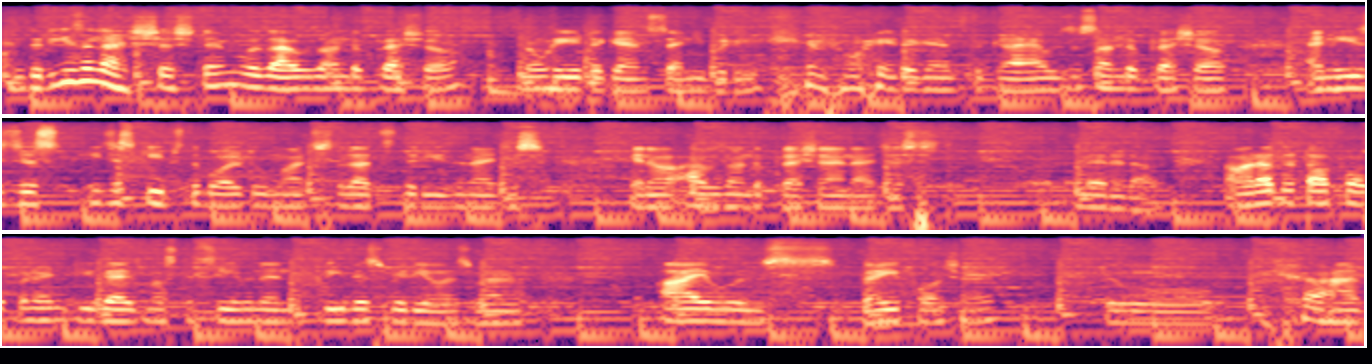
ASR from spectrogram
And the reason I shushed him was I was under pressure. No hate against anybody. No hate against the guy. I was just under pressure, and he's just he just keeps the ball too much. So that's the reason I just you know I was under pressure and I just let it out. Now another tough opponent. You guys must have seen in the previous video as well. I was very fortunate to have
